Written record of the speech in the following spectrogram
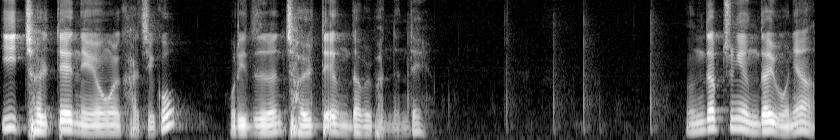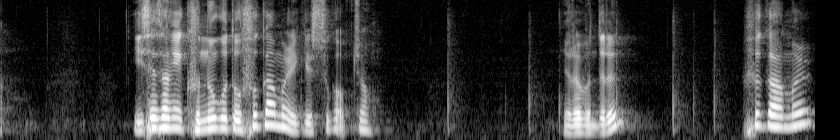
이 절대 내용을 가지고 우리들은 절대 응답을 받는데 응답 중에 응답이 뭐냐? 이 세상에 그 누구도 흑암을 이길 수가 없죠. 여러분들은 흑암을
